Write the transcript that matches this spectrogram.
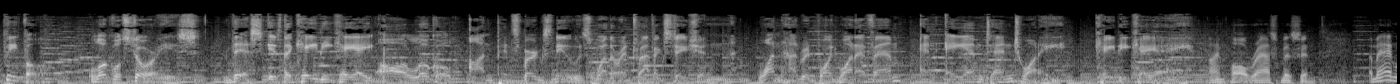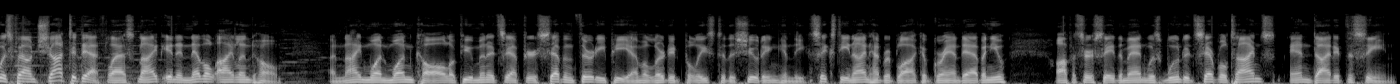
people, local stories. This is the KDKA All Local on Pittsburgh's news, weather, and traffic station. 100.1 FM and AM 1020. KDKA. I'm Paul Rasmussen. A man was found shot to death last night in a Neville Island home. A 911 call a few minutes after 7:30 p.m. alerted police to the shooting in the 6900 block of Grand Avenue. Officers say the man was wounded several times and died at the scene.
